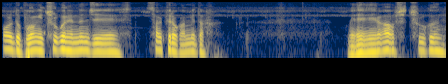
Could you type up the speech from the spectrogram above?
오늘도 부엉이 출근했는지 살피러 갑니다. 매일 9시 출근.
